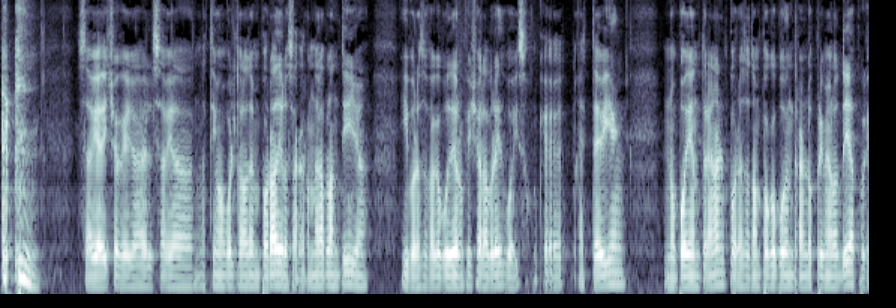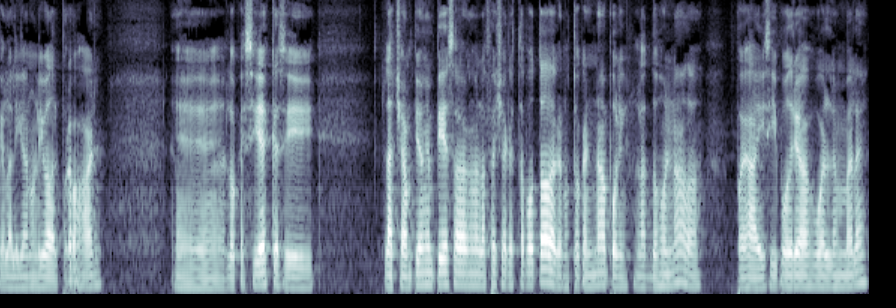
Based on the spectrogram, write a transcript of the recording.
se había dicho que ya él se había lastimado por toda la temporada y lo sacaron de la plantilla y por eso fue que pudieron fichar a Braithwaite, aunque esté bien, no podía entrenar, por eso tampoco pudo entrar en los primeros días porque la liga no le iba a dar pruebas a él. Eh, lo que sí es que si la Champions empieza a la fecha que está apostada, que nos toca el Napoli, las dos jornadas, pues ahí sí podría jugar Dembélé.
